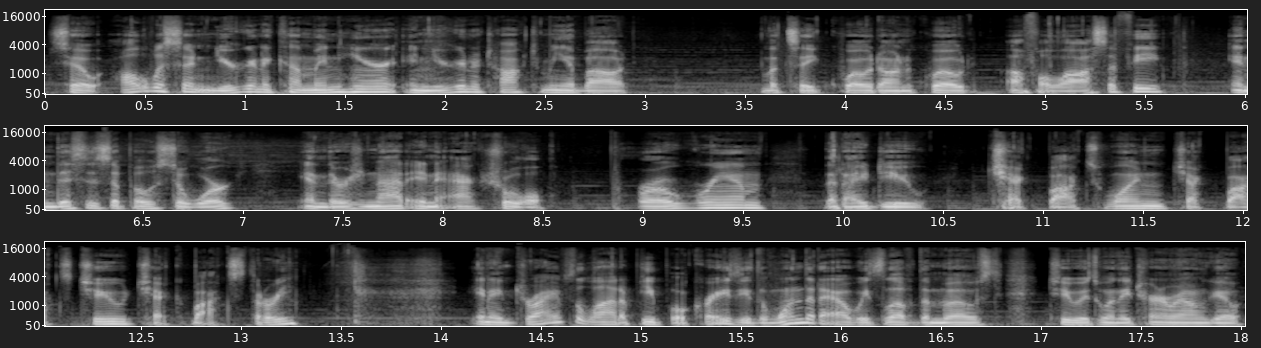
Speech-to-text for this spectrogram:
So all of a sudden, you're going to come in here and you're going to talk to me about, let's say, quote unquote, a philosophy, and this is supposed to work, and there's not an actual program that I do checkbox one, checkbox two, checkbox three and it drives a lot of people crazy. The one that I always love the most too is when they turn around and go,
